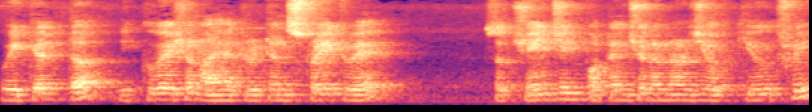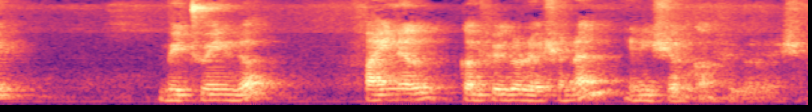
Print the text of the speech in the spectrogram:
We get the equation I had written straight away. So changing potential energy of Q3 between the final configuration and initial configuration.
